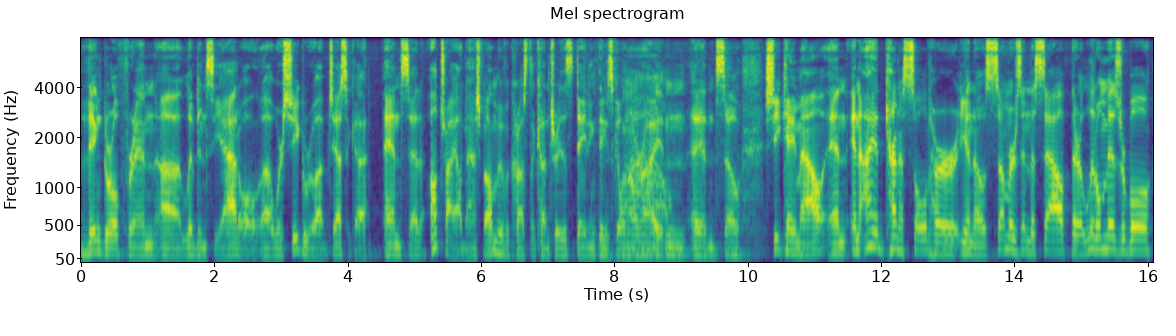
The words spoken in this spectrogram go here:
then girlfriend uh, lived in Seattle, uh, where she grew up, Jessica, and said, "I'll try out Nashville. I'll move across the country. This dating thing's going wow. all right." And and so she came out, and and I had kind of sold her, you know, summers in the South. They're a little miserable.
